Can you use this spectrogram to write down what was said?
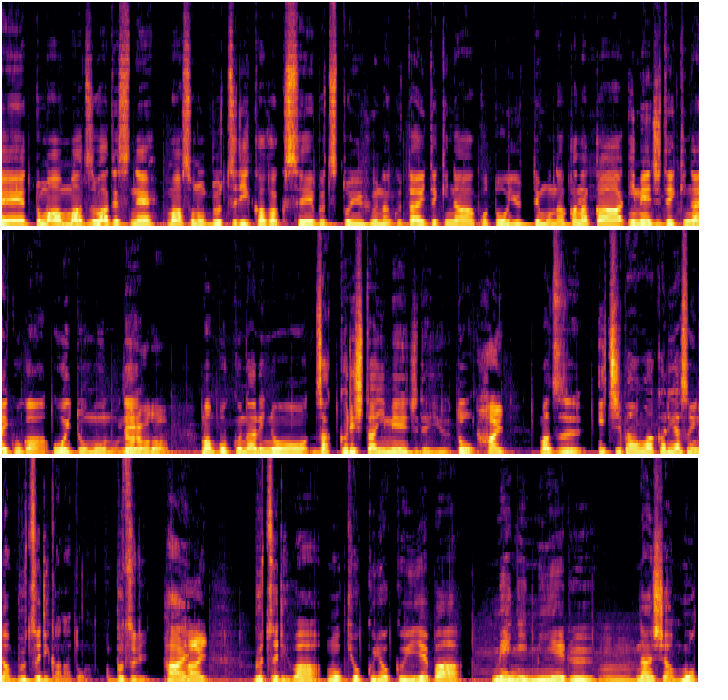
えー、っとまあまずはですねまあその物理科学生物というふうな具体的なことを言ってもなかなかイメージできない子が多いと思うのでなるほど。まあ僕なりのざっくりしたイメージで言うとはい。まず一番わかりやすいのは物理かなと。物理。はい。はい、物理はもう極力言えば目に見えるうん、ないしはもっ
